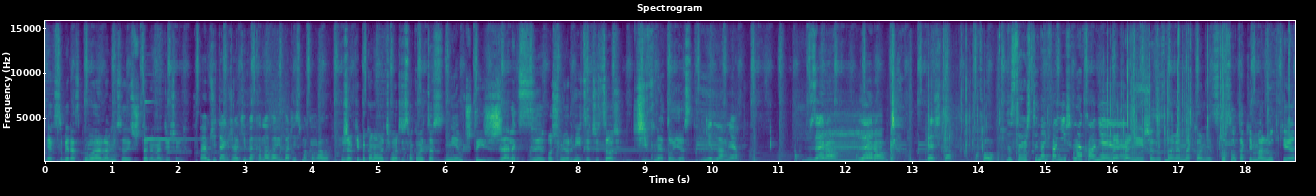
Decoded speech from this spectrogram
jak sobie raz próbowałem, dla mnie to jest 4 na 10. Powiem ci tak, żelki bekonowe mi bardziej smakowały. Żelki bekonowe ci bardziej smakowe. To jest, nie wiem, czy to jest żelek z ośmiornicy, czy coś. Dziwne to jest. Nie dla mnie. Zero. Zero. Weź to. Fu. Dostajesz ty najfajniejsze na koniec. Najfajniejsze zostawiam na koniec. To są takie malutkie.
